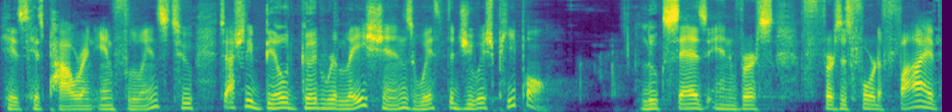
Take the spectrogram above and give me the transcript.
his, his power and influence to, to actually build good relations with the Jewish people. Luke says in verse, verses 4 to 5,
